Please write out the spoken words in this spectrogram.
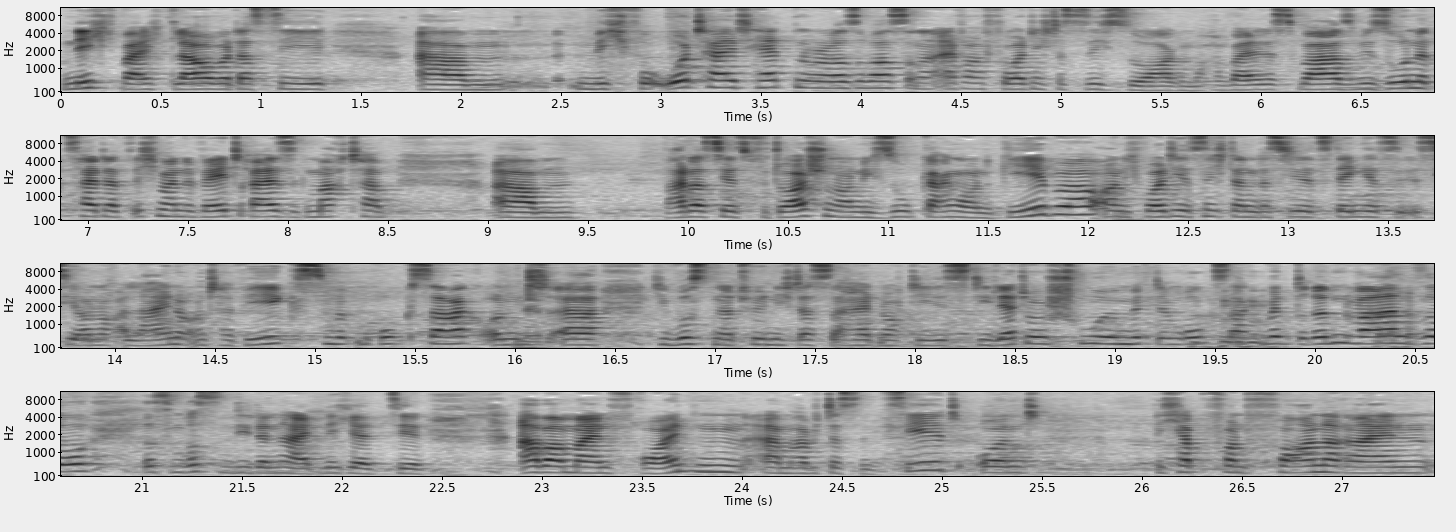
nicht, weil ich glaube, dass sie ähm, mich verurteilt hätten oder sowas, sondern einfach ich wollte nicht, dass sie sich Sorgen machen. Weil es war sowieso eine Zeit, als ich meine Weltreise gemacht habe, ähm, war das jetzt für Deutschland noch nicht so gang und gäbe. Und ich wollte jetzt nicht dann, dass sie jetzt denken, jetzt ist sie auch noch alleine unterwegs mit dem Rucksack. Und ja. äh, die wussten natürlich nicht, dass da halt noch die Stiletto-Schuhe mit dem Rucksack mit drin waren. So. Das mussten die dann halt nicht erzählen. Aber meinen Freunden ähm, habe ich das erzählt und ich habe von vornherein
